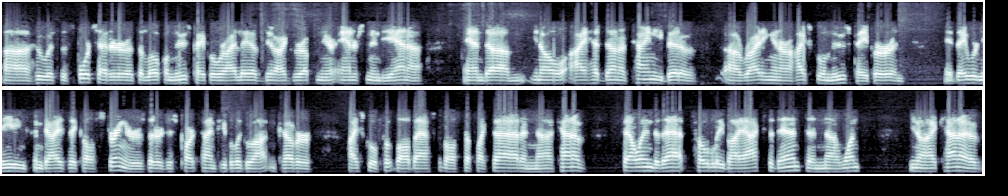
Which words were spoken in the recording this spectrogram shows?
uh, who was the sports editor at the local newspaper where I lived. You know, I grew up near Anderson, Indiana, and um, you know, I had done a tiny bit of uh, writing in our high school newspaper, and they were needing some guys they call stringers that are just part-time people that go out and cover high school football, basketball, stuff like that, and uh, kind of fell into that totally by accident. And uh, once you know, I kind of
